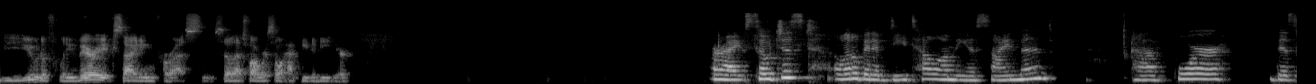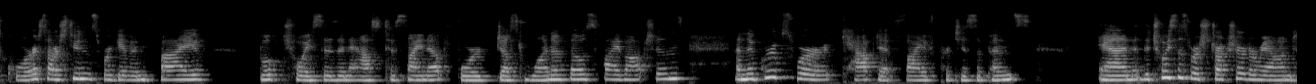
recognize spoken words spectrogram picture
beautifully, very exciting for us. And so that's why we're so happy to be here. All right, so just a little bit of detail on the assignment. Uh, for this course, our students were given five book choices and asked to sign up for just one of those five options. And the groups were capped at five participants. And the choices were structured around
